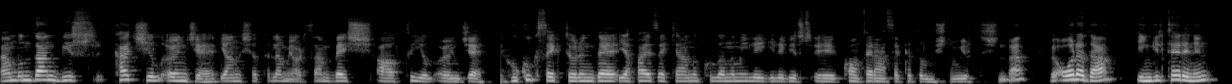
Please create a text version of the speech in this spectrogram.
Ben bundan bir kaç yıl önce, yanlış hatırlamıyorsam 5-6 yıl önce hukuk sektöründe yapay zekanın kullanımı ile ilgili bir e, konferansa katılmıştım yurt dışında. Ve orada İngiltere'nin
